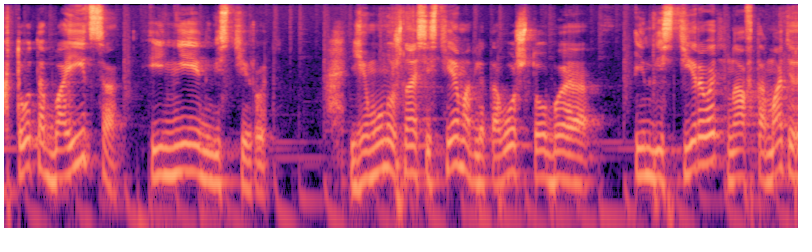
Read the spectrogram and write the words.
Кто-то боится и не инвестирует. Ему нужна система для того, чтобы инвестировать на автомате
